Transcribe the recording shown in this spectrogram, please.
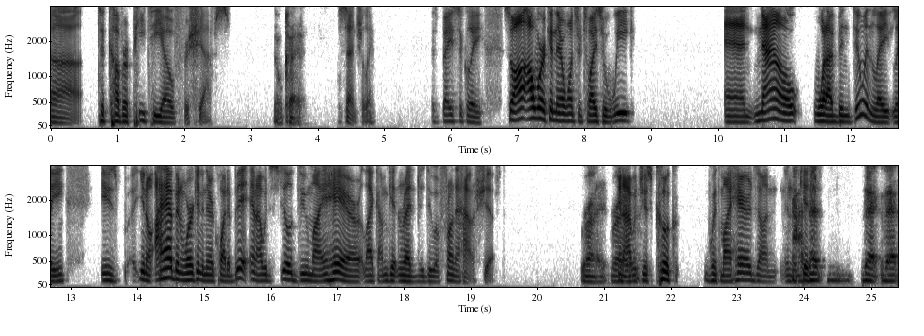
uh, to cover PTO for chefs. Okay. Essentially, it's basically so I'll, I'll work in there once or twice a week. And now what I've been doing lately is you know I have been working in there quite a bit and I would still do my hair like I'm getting ready to do a front of house shift. Right, right. And I would just cook with my hair done in the God, kitchen. That, that that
